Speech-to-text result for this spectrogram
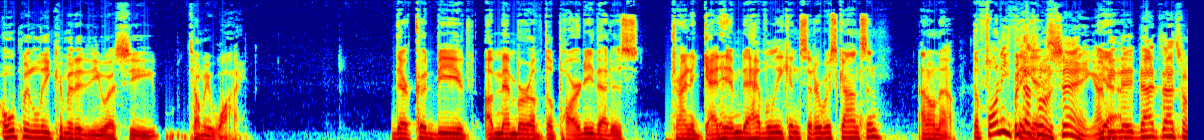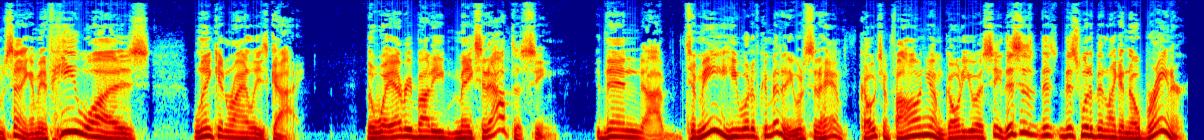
openly committed to USC, tell me why. There could be a member of the party that is trying to get him to heavily consider Wisconsin. I don't know. The funny thing but that's is, what I'm saying. I yeah. mean, that, that's what I'm saying. I mean, if he was Lincoln Riley's guy, the way everybody makes it out to seem, then uh, to me he would have committed. He would have said, "Hey, coach, I'm following you. I'm going to USC." This is this this would have been like a no brainer.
